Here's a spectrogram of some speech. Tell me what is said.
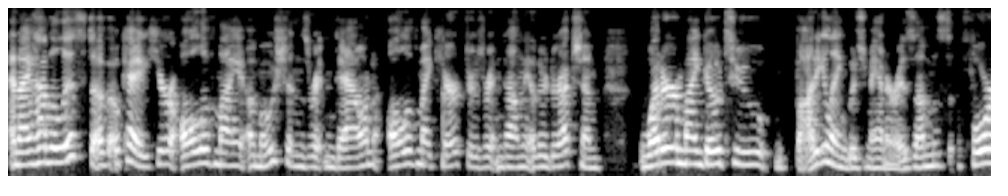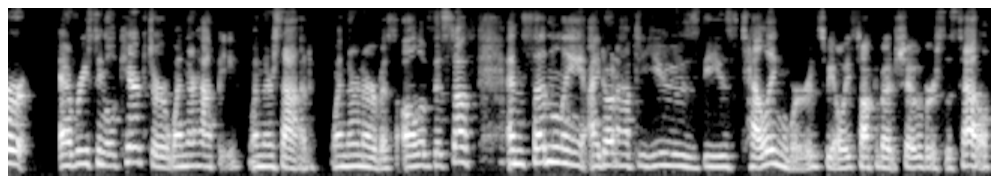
And I have a list of, okay, here are all of my emotions written down, all of my characters written down the other direction. What are my go to body language mannerisms for every single character when they're happy, when they're sad, when they're nervous, all of this stuff. And suddenly I don't have to use these telling words. We always talk about show versus tell.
